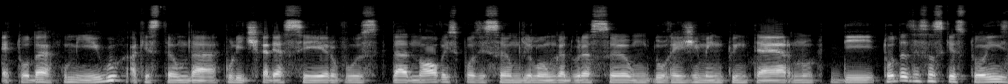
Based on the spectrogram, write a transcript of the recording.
é toda comigo, a questão da política de acervos, da nova exposição de longa duração, do regimento interno, de todas essas questões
